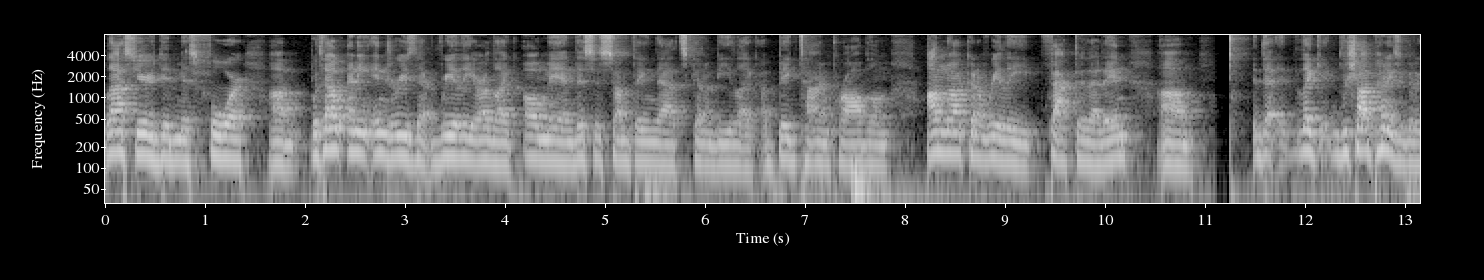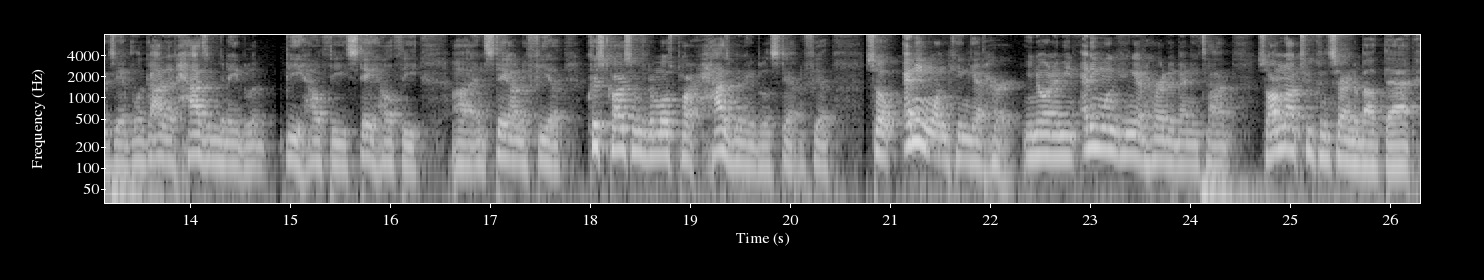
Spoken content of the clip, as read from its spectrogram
Last year he did miss four um, without any injuries that really are like, oh man, this is something that's going to be like a big time problem. I'm not going to really factor that in. Um, that, like Rashad Penny's a good example, a guy that hasn't been able to be healthy, stay healthy, uh, and stay on the field. Chris Carson, for the most part, has been able to stay on the field. So anyone can get hurt. You know what I mean? Anyone can get hurt at any time. So I'm not too concerned about that.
